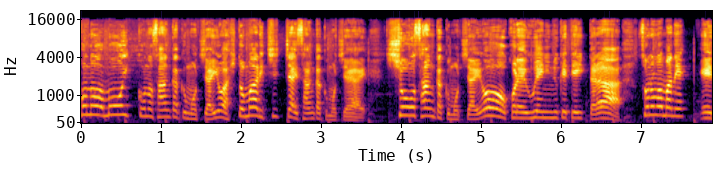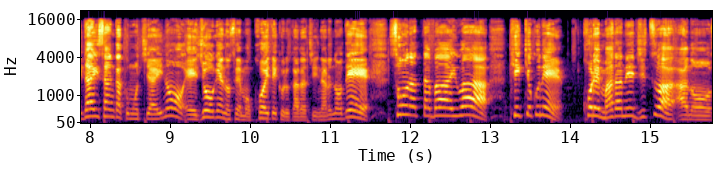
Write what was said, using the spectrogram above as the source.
このもう一個の三角持ち合いは一回りちっちゃい三角持ち合い、小三角持ち合いをこれ上に抜けていったら、そのままね、えー、大三角持ち合いの、えー、上限の線も超えてくる形になるので、そうなった場合は、結局ね、これまだね、実はあの、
